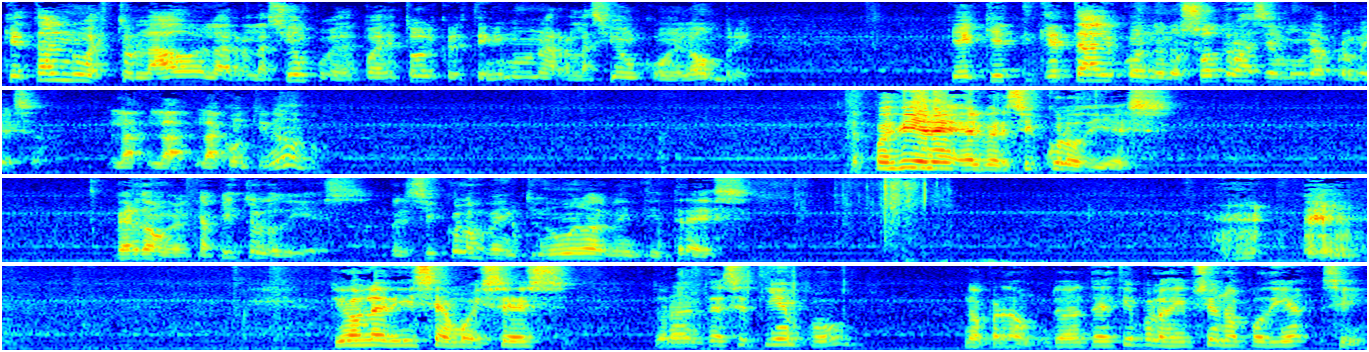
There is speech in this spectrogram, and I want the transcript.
¿Qué tal nuestro lado de la relación? Porque después de todo el cristianismo es una relación con el hombre. ¿Qué, tal cuando nosotros hacemos una promesa? La, la continuamos. Después viene el versículo 10 perdón, el capítulo 10, versículos 21 al 23. Dios le dice a Moisés, durante ese tiempo, no, perdón, durante ese tiempo los egipcios no podían, sí.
